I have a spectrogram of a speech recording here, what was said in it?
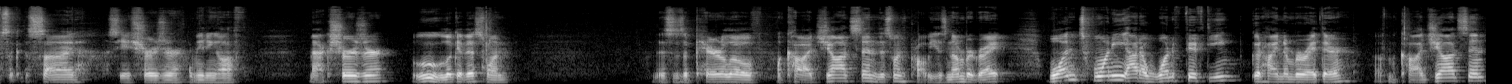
Let's look at the side. See a Scherzer leading off. Max Scherzer. Ooh, look at this one. This is a parallel of Micah Johnson. This one probably is numbered, right? 120 out of 150. Good high number right there of Micah Johnson.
